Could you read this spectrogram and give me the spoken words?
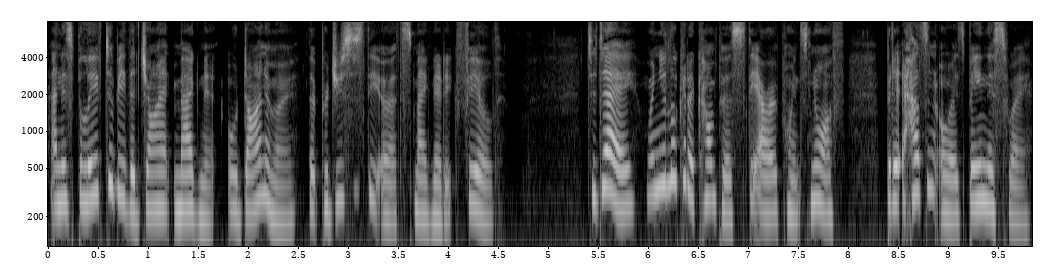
and is believed to be the giant magnet or dynamo that produces the Earth's magnetic field. Today, when you look at a compass, the arrow points north, but it hasn't always been this way.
